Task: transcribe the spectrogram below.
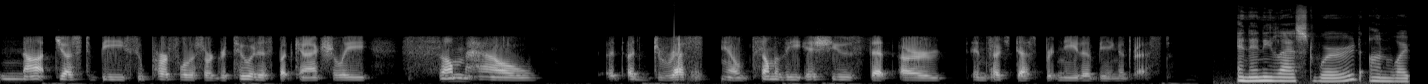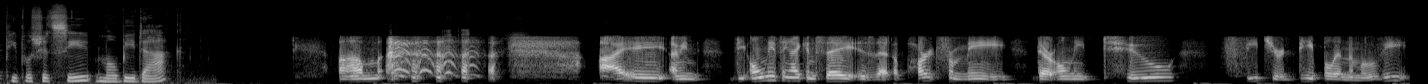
not just be superfluous or gratuitous, but can actually somehow address, you know, some of the issues that are in such desperate need of being addressed. And any last word on why people should see Moby Doc? Um, I, I mean, the only thing I can say is that apart from me, there are only two featured people in the movie,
